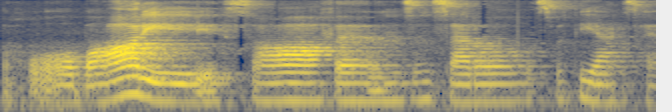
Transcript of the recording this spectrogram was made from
the whole body softens and settles with the exhale.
